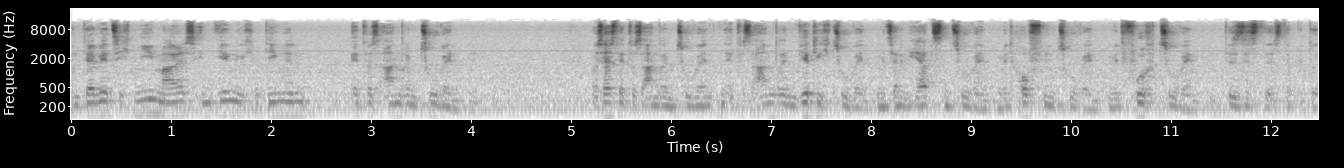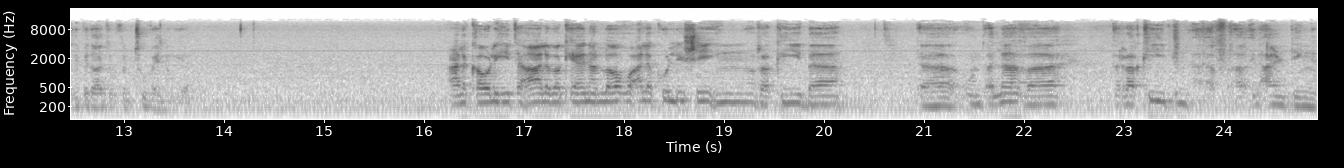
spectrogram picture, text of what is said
Und der wird sich niemals in irgendwelchen Dingen etwas anderem zuwenden. Was heißt etwas anderem zuwenden? Etwas anderem wirklich zuwenden, mit seinem Herzen zuwenden, mit Hoffnung zuwenden, mit Furcht zuwenden. Das ist, das ist die Bedeutung von Zuwendung hier. على قوله تعالى وكان الله على كل شيء رقيبا und Allah war Raqib in, in allen Dingen,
